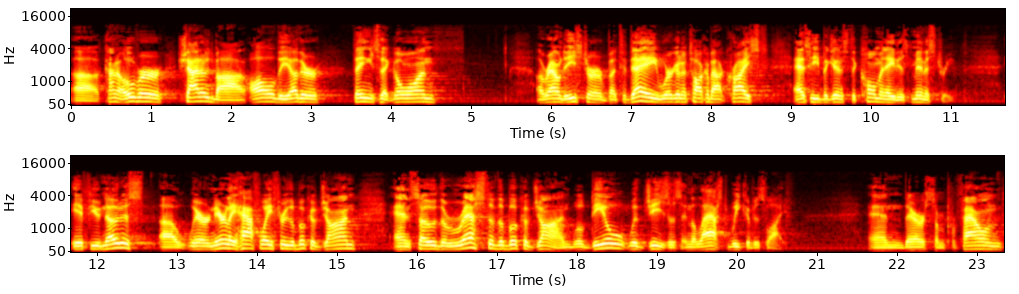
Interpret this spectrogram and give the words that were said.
uh, kind of overshadowed by all the other things that go on around Easter, but today we're going to talk about Christ as he begins to culminate his ministry. If you notice, uh, we're nearly halfway through the book of John, and so the rest of the book of John will deal with Jesus in the last week of his life. And there's some profound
